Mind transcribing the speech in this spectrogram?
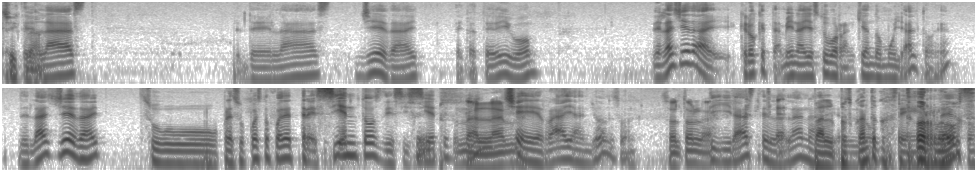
Sí, The. Last The Last Jedi, ahorita te digo. The Last Jedi, creo que también ahí estuvo rankeando muy alto, ¿eh? The Last Jedi, su presupuesto fue de 317. Sí, pues, una lana. Pinche Ryan Johnson. Soltó la... Tiraste la lana. Pues, ¿cuánto costó. Rose?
